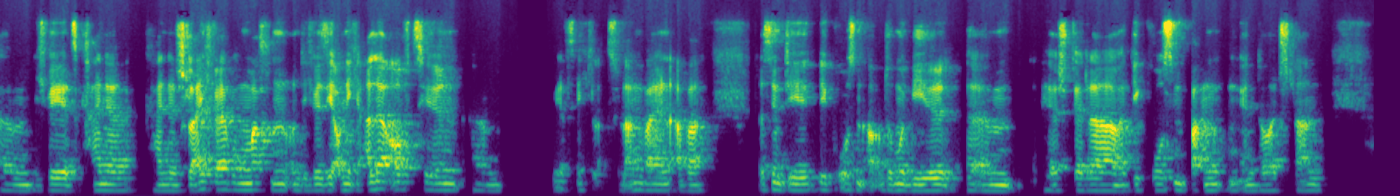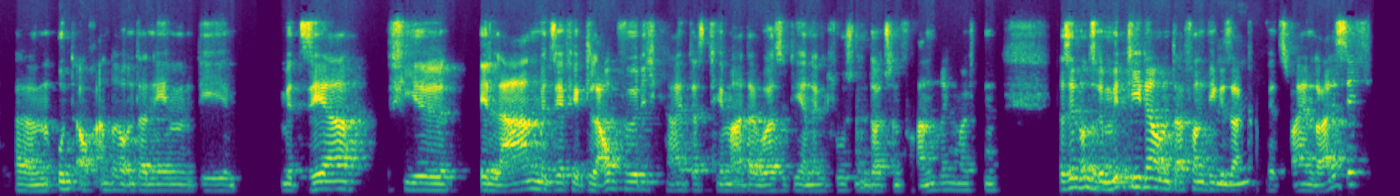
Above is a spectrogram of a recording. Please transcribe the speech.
Ähm, ich will jetzt keine, keine Schleichwerbung machen und ich will sie auch nicht alle aufzählen, ähm, jetzt nicht zu langweilen, aber das sind die, die großen Automobilhersteller, ähm, die großen Banken in Deutschland ähm, und auch andere Unternehmen, die mit sehr viel Elan, mit sehr viel Glaubwürdigkeit das Thema Diversity and Inclusion in Deutschland voranbringen möchten. Das sind unsere Mitglieder und davon, wie gesagt, mhm. haben wir 32.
